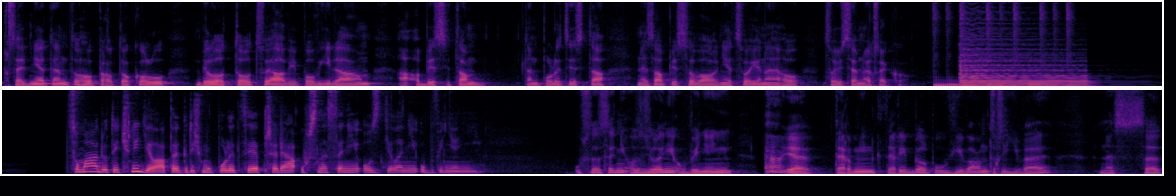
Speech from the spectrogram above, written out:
předmětem toho protokolu bylo to, co já vypovídám a aby si tam ten policista nezapisoval něco jiného, co jsem neřekl. Co má dotyčný dělat, když mu policie předá usnesení o sdělení obvinění? Usnesení o sdělení obvinění je termín, který byl používán dříve. Dnes se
